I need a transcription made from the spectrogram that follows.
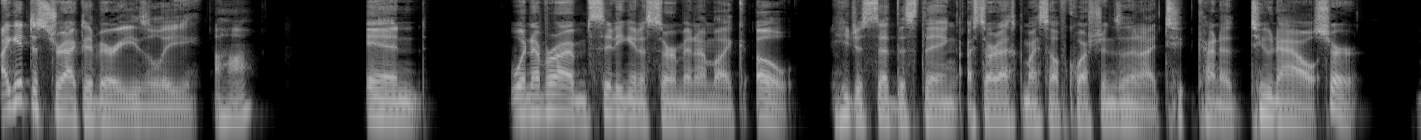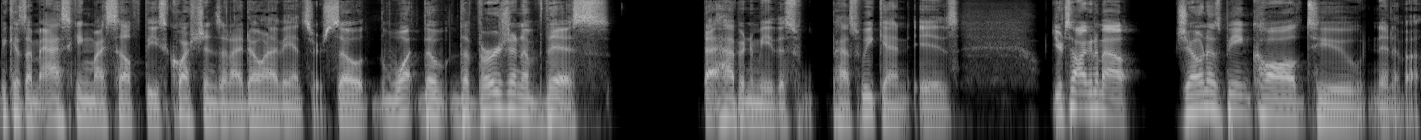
I get distracted very easily Uh huh. and whenever I'm sitting in a sermon I'm like, "Oh, he just said this thing." I start asking myself questions and then I t- kind of tune out Sure. because I'm asking myself these questions and I don't have answers. So what the the version of this that happened to me this past weekend is you're talking about Jonah's being called to Nineveh.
